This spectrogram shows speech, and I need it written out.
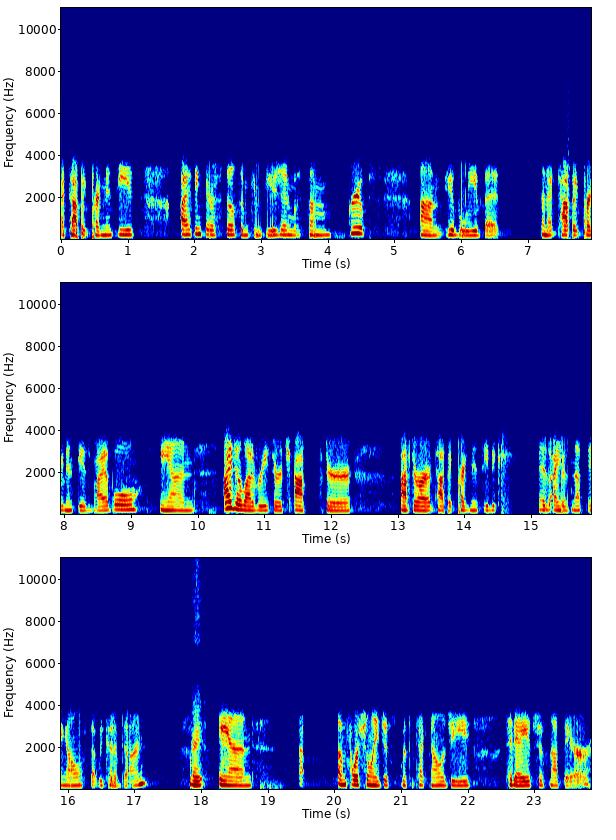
ectopic pregnancies. I think there's still some confusion with some groups um, who believe that an ectopic pregnancy is viable. And I did a lot of research after after our ectopic pregnancy because I there's nothing else that we could have done. Right. And uh, unfortunately, just with the technology today, it's just not there.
